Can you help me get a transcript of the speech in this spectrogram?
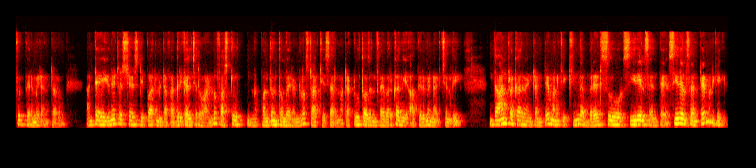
ఫుడ్ పిరమిడ్ అంటారు. అంటే United States Department of Agriculture వాళ్ళు ఫస్ట్ పంతొమ్మిది తొంభై రెండులో స్టార్ట్ చేశారనమాట టూ థౌజండ్ ఫైవ్ వరకు అది ఆ పిరమిడ్ నడిచింది. దాని ప్రకారం ఏంటంటే మనకి కింద బ్రెడ్స్ సీరియల్స్ అంటే సీరియల్స్ అంటే మనకి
